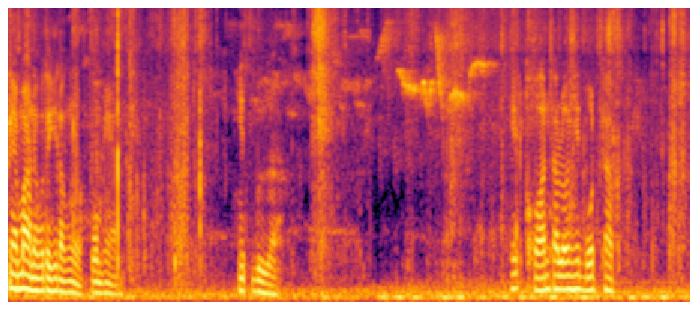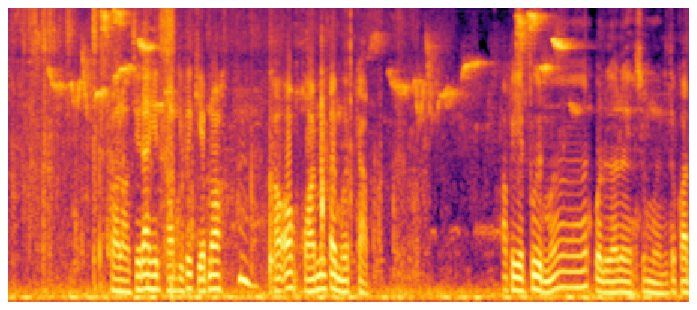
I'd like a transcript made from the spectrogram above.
แง่มากเลยว่าแตะกี้เรางูวมแหนเห็ดเบื่อเห็ดคอนครับเราเห็ดบดครับพอเราจะได้เห็ดคอนที่ไปเก็บเนาะอืมเขาเอาขอนมันไปเหมือดกับเอาไปเฮ็ดฟืนเมื่อบ่เหลือเลยสมือนี่แตะกอน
